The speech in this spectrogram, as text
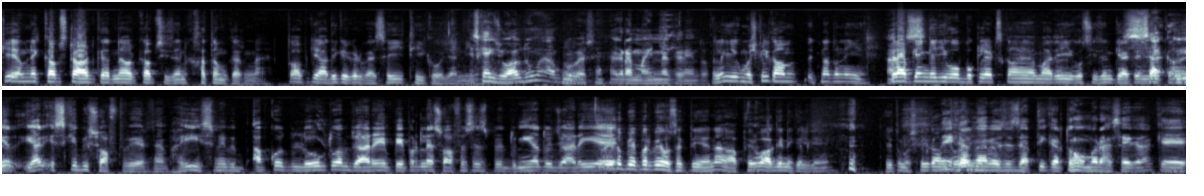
کہ ہم نے کب سٹارٹ کرنا ہے اور کب سیزن ختم کرنا ہے۔ تو آپ کی آدھی کرکٹ ویسے ہی ٹھیک ہو جانی ہے۔ اس کا ایک جواب دوں میں آپ کو ویسے اگر آپ مائنڈ نہ کریں تو۔ مطلب یہ مشکل کام اتنا تو نہیں ہے۔ پھر آپ کہیں گے جی وہ بکلیٹس کہاں ہیں؟ ہماری وہ سیزن کے اٹینڈنگ یار اس کے بھی سافٹ ویئر ہیں بھائی۔ اس میں بھی آپ کو لوگ تو اب جا رہے ہیں پیپر لیس آفیسز پہ۔ دنیا تو جا رہی ہے۔ یہ تو پیپر پہ ہو سکتی ہے نا۔ آپ پھر وہ آگے نکل گئے ہیں۔ یہ تو مشکل کام نہیں میں ویسے زیادتی کرتا ہوں عمر ہنسے گا کہ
